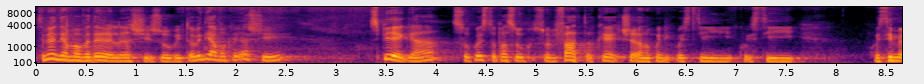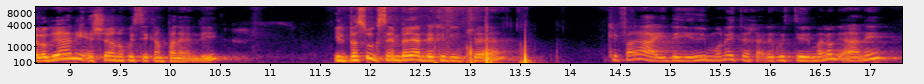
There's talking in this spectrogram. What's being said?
Se noi andiamo a vedere il Rashi subito, vediamo che Rashi spiega su questo pasuk, sul fatto che c'erano quindi questi, questi, questi melograni e c'erano questi campanelli, il pasuk sembrerebbe che dice che farai dei rimonete di questi melograni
